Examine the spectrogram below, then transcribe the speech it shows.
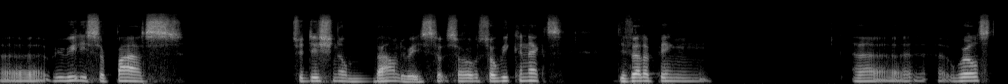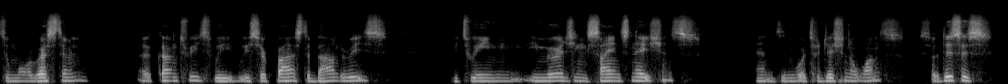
uh, we really surpass traditional boundaries. So so so we connect developing uh, worlds to more Western uh, countries. We we surpass the boundaries between emerging science nations and the more traditional ones. So this is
